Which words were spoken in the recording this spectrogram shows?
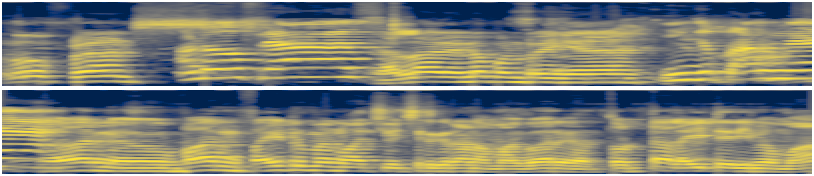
ஹலோ ஃப்ரெண்ட்ஸ் ஹலோ ஃப்ரெண்ட்ஸ் எல்லாரும் என்ன பண்றீங்க? இங்க பாருங்க. பாருங்க பாருங்க ஃபைட்டர் மேன் வாட்ச் வச்சிருக்கிறான் நம்ம பாருங்க. தொட்டா லைட் எரியுமாமா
